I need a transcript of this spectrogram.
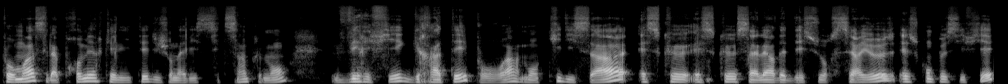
pour moi, c'est la première qualité du journaliste, c'est simplement vérifier, gratter pour voir bon, qui dit ça, est-ce que, est que ça a l'air d'être des sources sérieuses, est-ce qu'on peut s'y fier?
